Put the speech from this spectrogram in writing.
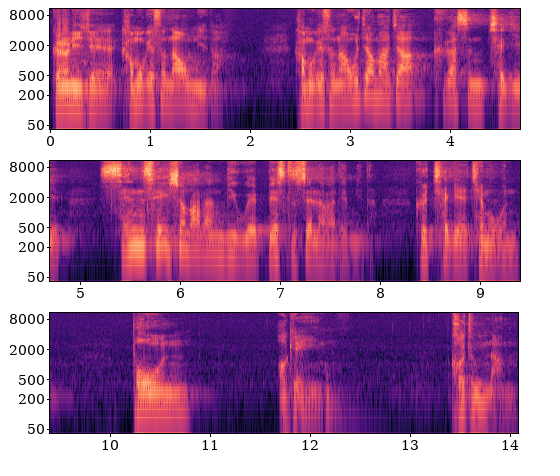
그는 이제 감옥에서 나옵니다. 감옥에서 나오자마자 그가 쓴 책이 센세이셔널한 미국의 베스트셀러가 됩니다. 그 책의 제목은 Born Again. 거듭남,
